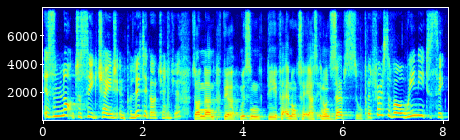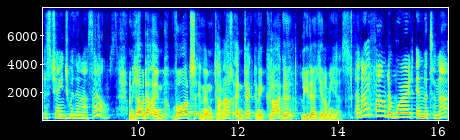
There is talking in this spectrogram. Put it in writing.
is not to seek change in political changes, sondern wir wir müssen die Veränderung zuerst in uns selbst suchen. But first of all, we need to seek this change within ourselves. Und ich habe da ein Wort in dem Tanach entdeckt, in den Klagelieder Jeremias. And I found a word in the Tanakh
